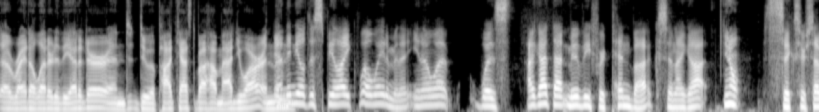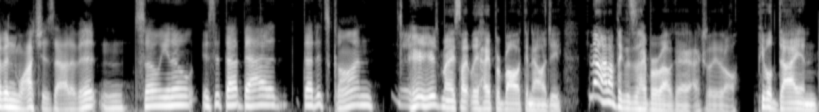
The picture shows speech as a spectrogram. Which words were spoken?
uh, write a letter to the editor and do a podcast about how mad you are, and then, and then you'll just be like, well, wait a minute. You know what? Was I got that movie for 10 bucks and I got you know six or seven watches out of it. And so, you know, is it that bad that it's gone? Here, here's my slightly hyperbolic analogy. No, I don't think this is hyperbolic uh, actually at all. People die in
